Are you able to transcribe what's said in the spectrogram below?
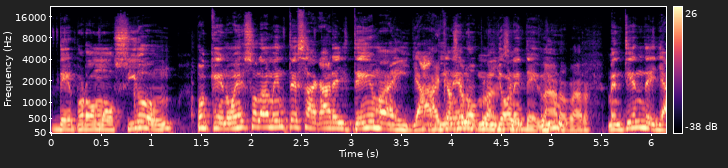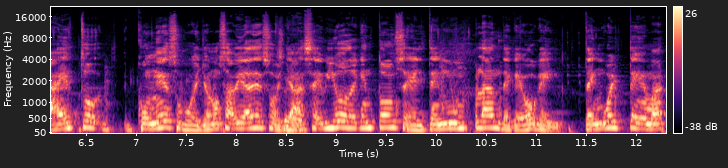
de promoción. Porque no es solamente sacar el tema y ya Hay tiene los plan, millones sí, de views. claro, claro. ¿Me entiendes? Ya esto, con eso, porque yo no sabía de eso, Sí. ya se vio de que entonces él tenía un plan de que, ok, tengo el tema,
